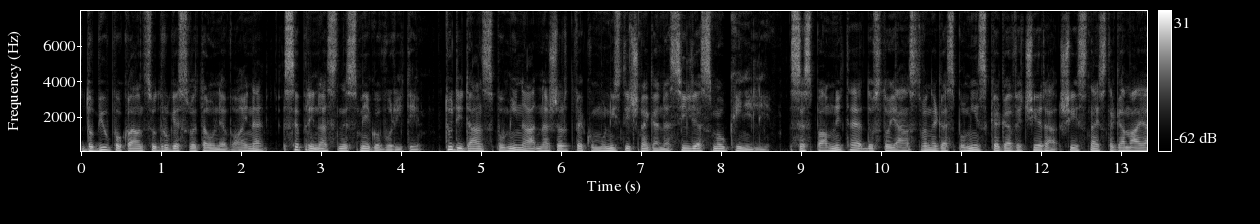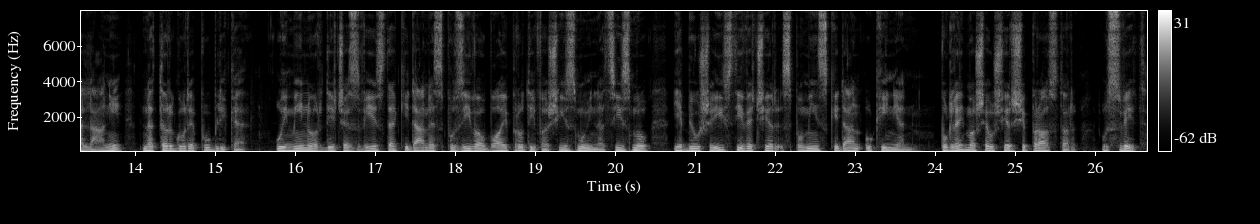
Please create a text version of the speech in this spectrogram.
dobil po koncu druge svetovne vojne, se pri nas ne sme govoriti. Tudi dan spomina na žrtve komunističnega nasilja smo ukinili. Se spomnite dostojanstvenega spominskega večera 16. maja lani na Trgu Republike v imenu Rdeče zvezde, ki danes poziva v boj proti fašizmu in nacizmu, je bil še isti večer spominski dan ukinjen. Poglejmo še v širši prostor, v svet.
